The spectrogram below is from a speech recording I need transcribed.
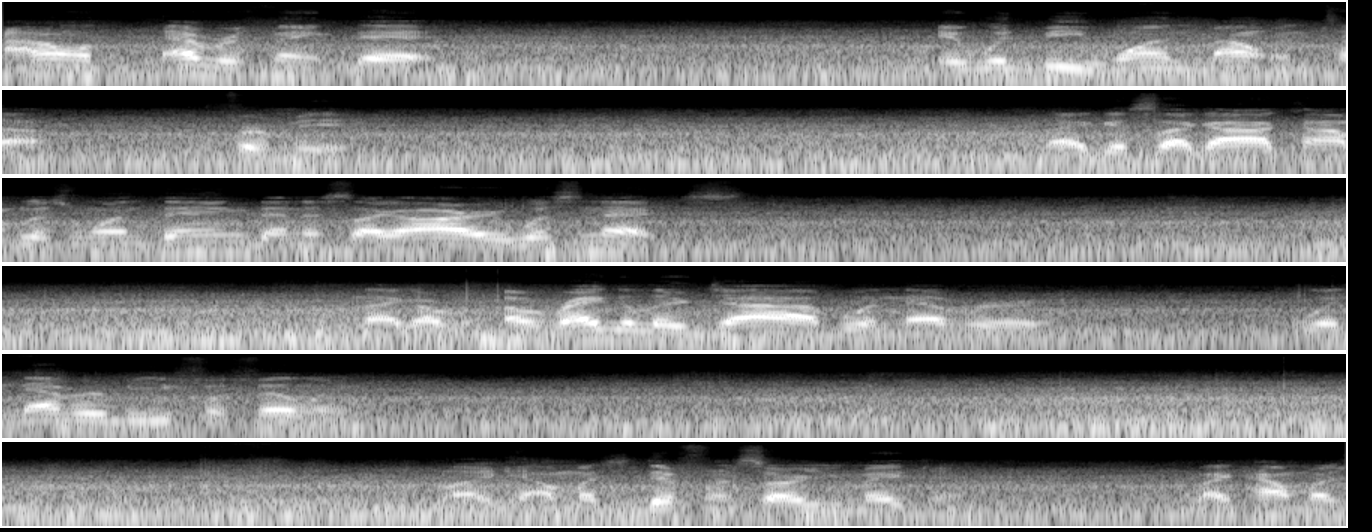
I don't ever think that it would be one mountaintop for me. Like, it's like I accomplish one thing, then it's like, all right, what's next? Like, a, a regular job would never, would never be fulfilling Like, how much difference are you making? Like, how much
